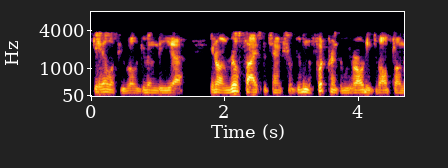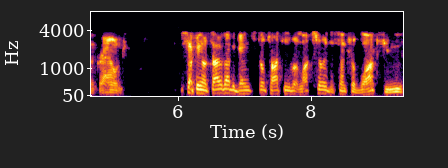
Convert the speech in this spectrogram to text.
scale, if you will, given the uh, you know, and real size potential, given the footprint that we've already developed on the ground. Stepping outside of that, again, still talking about Luxor, the central block. If you move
